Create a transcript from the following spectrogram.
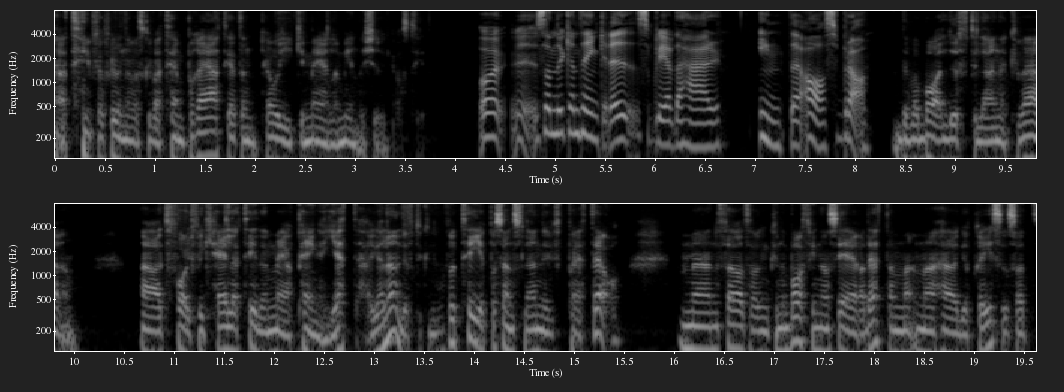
att inflationen skulle vara temporär till att den pågick i mer eller mindre 20 års tid. Och eh, som du kan tänka dig så blev det här inte asbra. Det var bara luft i lönekuverten. Att folk fick hela tiden mer pengar, jättehöga lönelyft. Du kunde få 10% lönelyft på ett år. Men företagen kunde bara finansiera detta med, med högre priser så att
